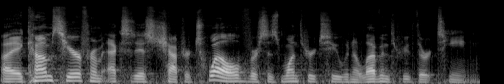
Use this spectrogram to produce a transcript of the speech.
Uh, it comes here from Exodus chapter 12, verses 1 through 2 and 11 through 13.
